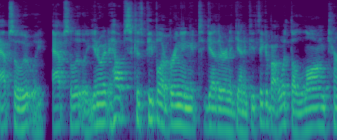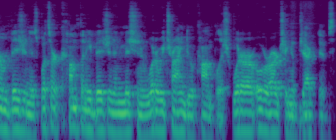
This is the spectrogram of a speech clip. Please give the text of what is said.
Absolutely. Absolutely. You know, it helps because people are bringing it together. And again, if you think about what the long term vision is, what's our company vision and mission, and what are we trying to accomplish? What are our overarching objectives?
